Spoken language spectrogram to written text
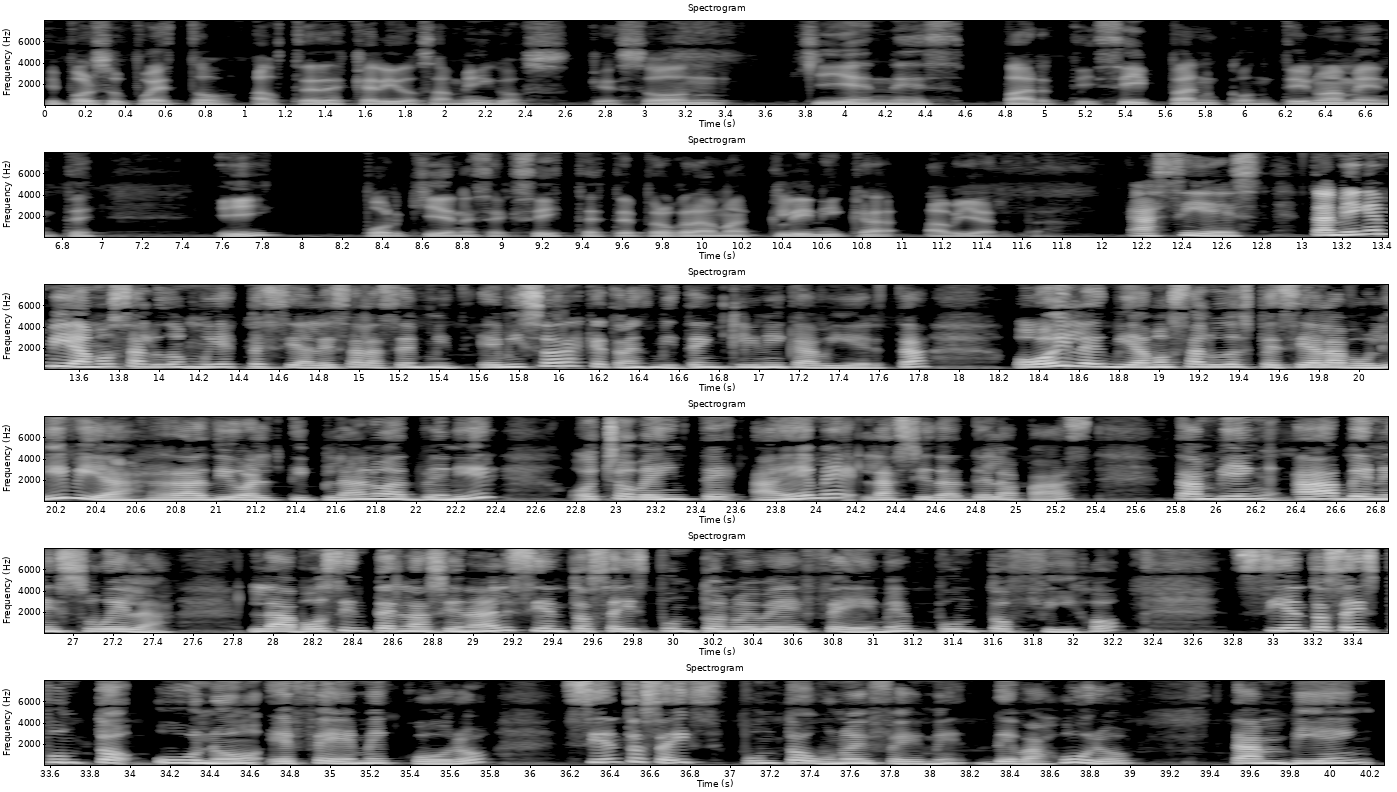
y por supuesto a ustedes, queridos amigos, que son quienes participan continuamente y por quienes existe este programa Clínica Abierta. Así es. También enviamos saludos muy especiales a las emisoras que transmiten Clínica Abierta. Hoy le enviamos saludo especial a Bolivia, Radio Altiplano Advenir 820 AM, la ciudad de La Paz. También a Venezuela, La Voz Internacional 106.9 FM, punto fijo, 106.1 FM Coro, 106.1 FM de Bajuro, también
